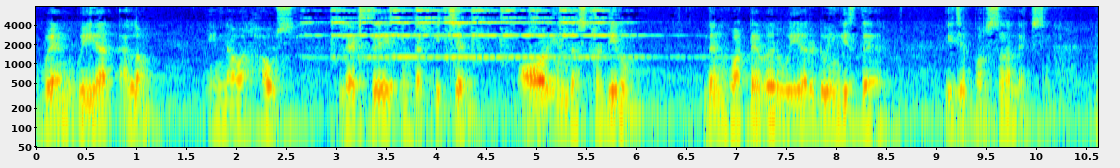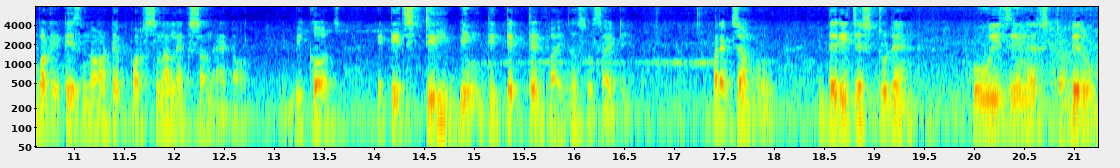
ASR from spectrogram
when we are alone in our house, let's say in the kitchen or in the study room, then whatever we are doing is there is a personal action. But it is not a personal action at all because it is still being detected by the society. For example, there is a student who is in her study room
